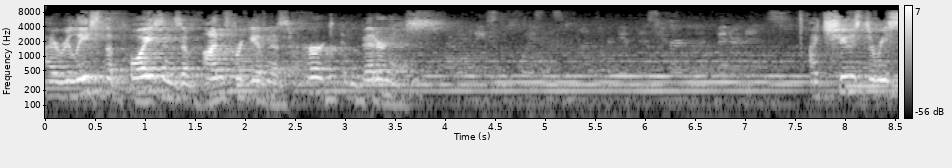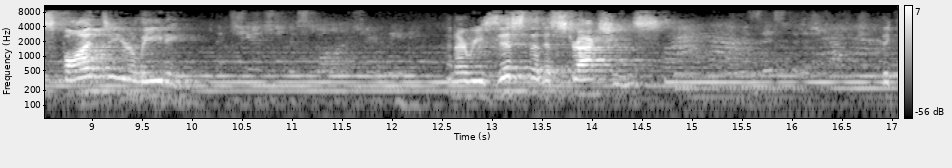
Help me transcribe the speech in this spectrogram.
I release the poisons of unforgiveness, hurt, and bitterness. I choose to respond to your leading. And I resist the distractions that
